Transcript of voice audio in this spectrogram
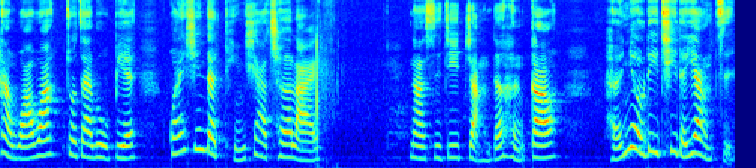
和娃娃坐在路边，关心的停下车来。那司机长得很高，很有力气的样子。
